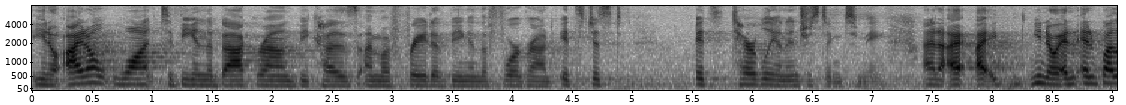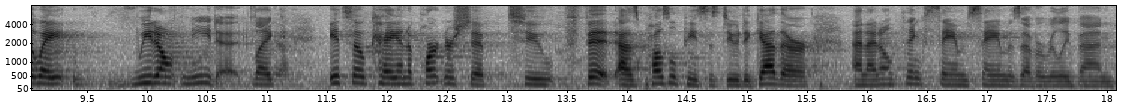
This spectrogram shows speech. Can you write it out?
you know, I don't want to be in the background because I'm afraid of being in the foreground. It's just, it's terribly uninteresting to me. And I, I you know, and, and by the way, we don't need it. Like, yeah. it's okay in a partnership to fit as puzzle pieces do together. And I don't think same, same has ever really been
